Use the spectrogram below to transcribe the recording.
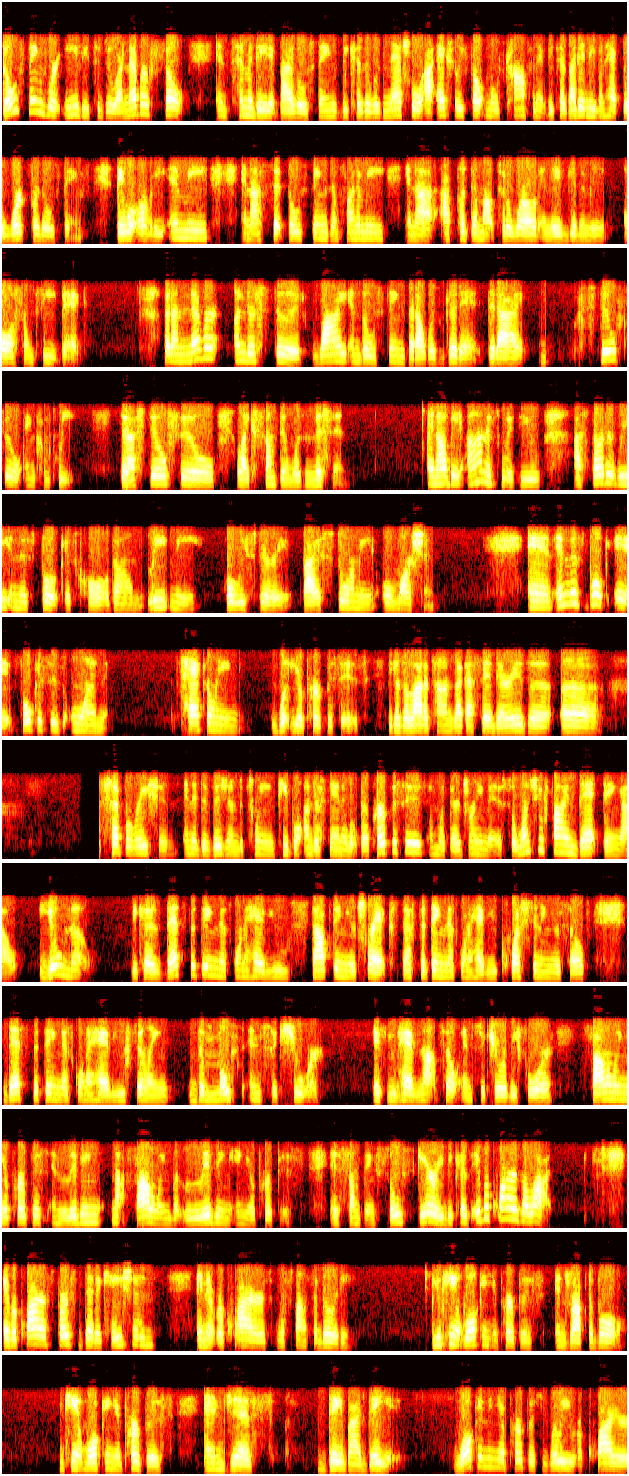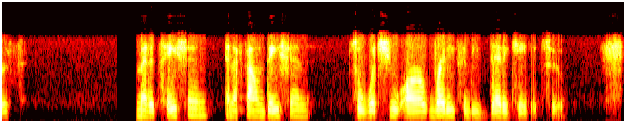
Those things were easy to do. I never felt intimidated by those things because it was natural. I actually felt most confident because I didn't even have to work for those things. They were already in me, and I set those things in front of me, and I, I put them out to the world, and they've given me awesome feedback. But I never understood why in those things that I was good at did I still feel incomplete, did I still feel like something was missing. And I'll be honest with you, I started reading this book. It's called um, Lead Me, Holy Spirit by Stormie Omartian. And in this book, it focuses on tackling what your purpose is. Because a lot of times, like I said, there is a, a separation and a division between people understanding what their purpose is and what their dream is. So once you find that thing out, you'll know because that's the thing that's going to have you stopped in your tracks. That's the thing that's going to have you questioning yourself. That's the thing that's going to have you feeling the most insecure if you have not felt insecure before. Following your purpose and living, not following, but living in your purpose is something so scary because it requires a lot. It requires first dedication and it requires responsibility. You can't walk in your purpose and drop the ball you can't walk in your purpose and just day by day it. Walking in your purpose really requires meditation and a foundation to which you are ready to be dedicated to.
